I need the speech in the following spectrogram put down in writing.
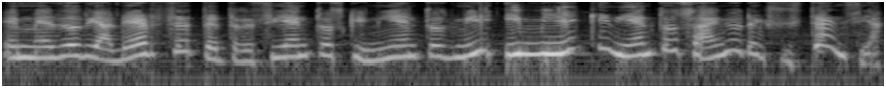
en medio de alerces de 300, 500, 1000 y 1500 años de existencia.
